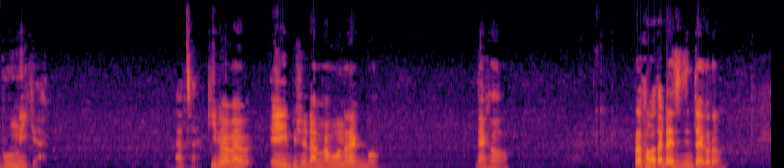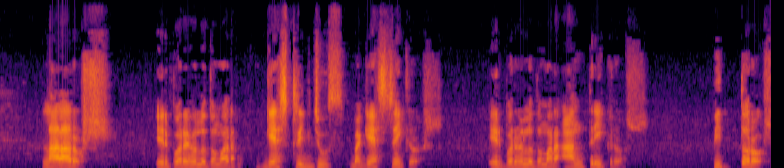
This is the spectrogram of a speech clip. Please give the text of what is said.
ভূমিকা। আচ্ছা কীভাবে এই বিষয়টা আমরা মনে রাখব? দেখো, প্রথমত একটা চিন্তা করো। লালা রস এরপরে হলো তোমার গ্যাস্ট্রিক জুস বা গ্যাস্ট্রিক রস। এরপরে হলো তোমার আন্ত্রিক রস পিত্তরস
